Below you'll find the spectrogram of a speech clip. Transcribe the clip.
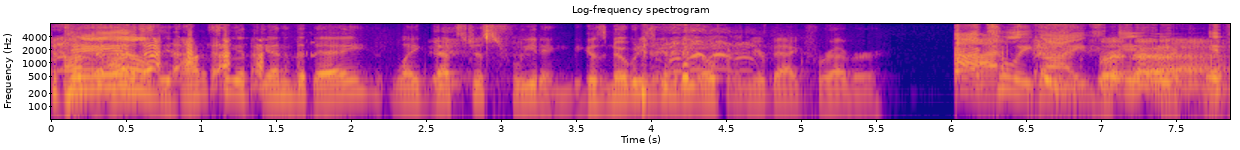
Honestly, honestly, at the end of the day, like that's just fleeting because nobody's going to be opening your bag forever. Actually, guys, i- if,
